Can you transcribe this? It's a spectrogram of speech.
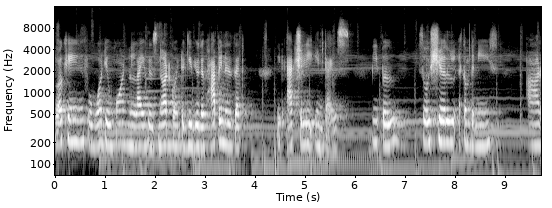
working for what you want in life is not going to give you the happiness that it actually entails people, social companies are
